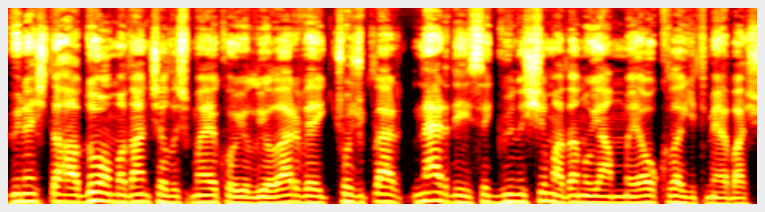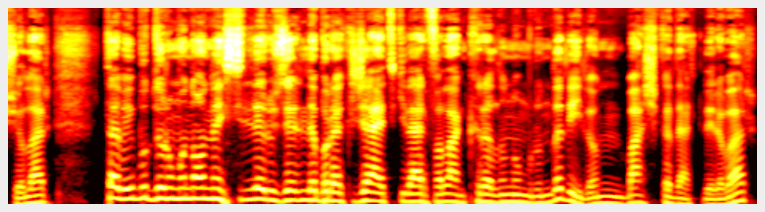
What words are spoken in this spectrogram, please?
güneş daha doğmadan çalışmaya koyuluyorlar ve çocuklar neredeyse gün ışımadan uyanmaya okula gitmeye başlıyorlar. Tabii bu durumun o nesiller üzerinde bırakacağı etkiler falan kralın umrunda değil. Onun başka dertleri var.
